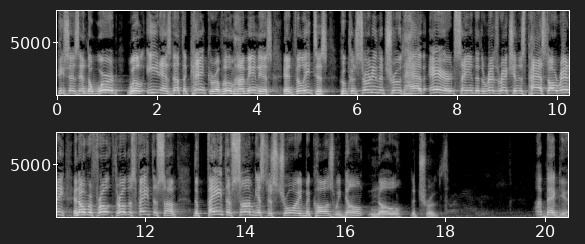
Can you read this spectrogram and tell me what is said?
He says, And the word will eat as doth the canker, of whom Hymenaeus and Philetus, who concerning the truth have erred, saying that the resurrection is past already, and overthrow the faith of some. The faith of some gets destroyed because we don't know the truth. I beg you,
